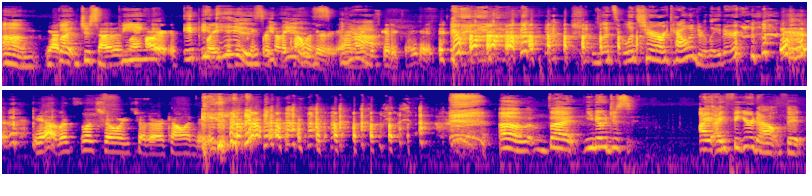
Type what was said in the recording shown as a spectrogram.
Um, but just that is being, my heart. it, It's it like is, it on a is. calendar, and yeah. I just get excited. let's let's share our calendar later. yeah, let's let's show each other our calendars. um, but you know, just I, I figured out that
